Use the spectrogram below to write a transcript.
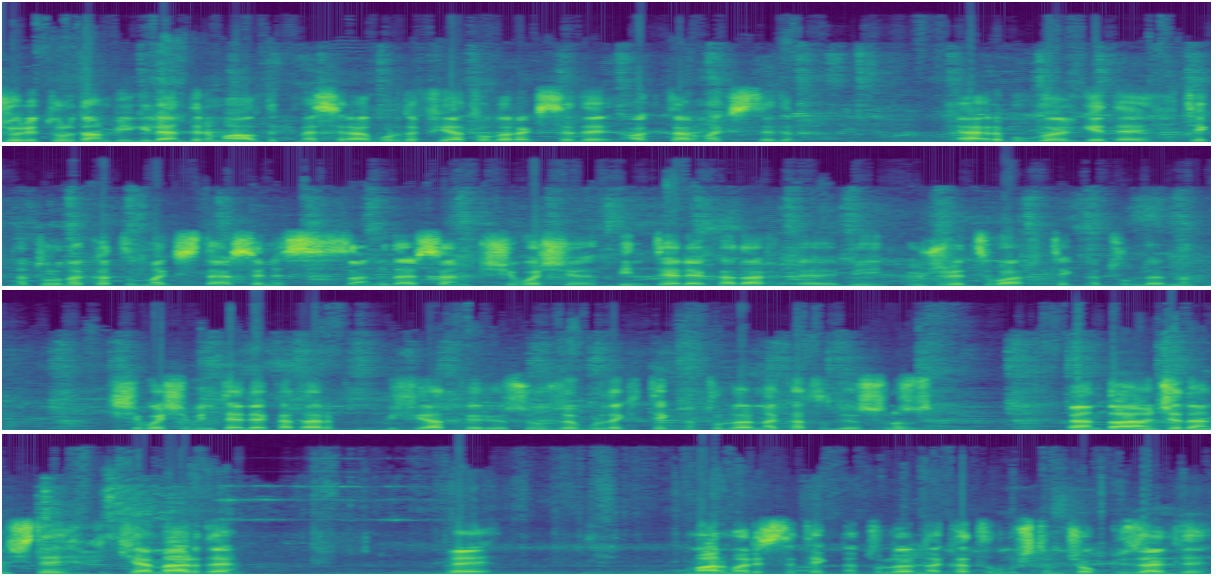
Jolly Tur'dan bilgilendirme aldık. Mesela burada fiyat olarak size de aktarmak istedim. Eğer bu bölgede tekne turuna katılmak isterseniz zannedersem kişi başı 1000 TL kadar e, bir ücreti var tekne turlarının. Kişi başı 1000 TL kadar bir fiyat veriyorsunuz ve buradaki tekne turlarına katılıyorsunuz. Ben daha önceden işte Kemer'de ve Marmaris'te tekne turlarına katılmıştım. Çok güzeldi.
